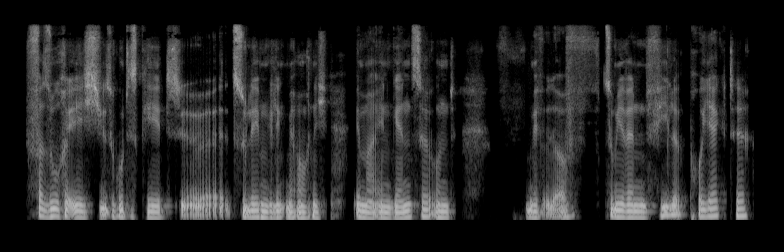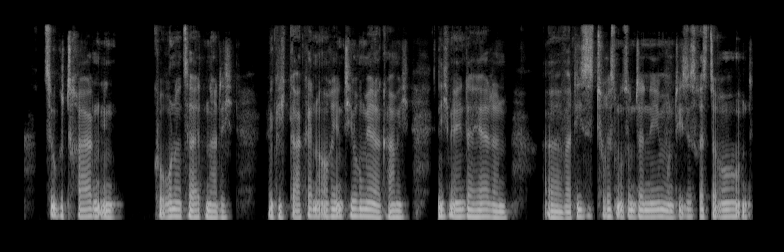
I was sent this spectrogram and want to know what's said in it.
versuche ich, so gut es geht, äh, zu leben, gelingt mir auch nicht immer in Gänze und auf, zu mir werden viele Projekte zugetragen. In Corona-Zeiten hatte ich wirklich gar keine Orientierung mehr, da kam ich nicht mehr hinterher, dann äh, war dieses Tourismusunternehmen und dieses Restaurant und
